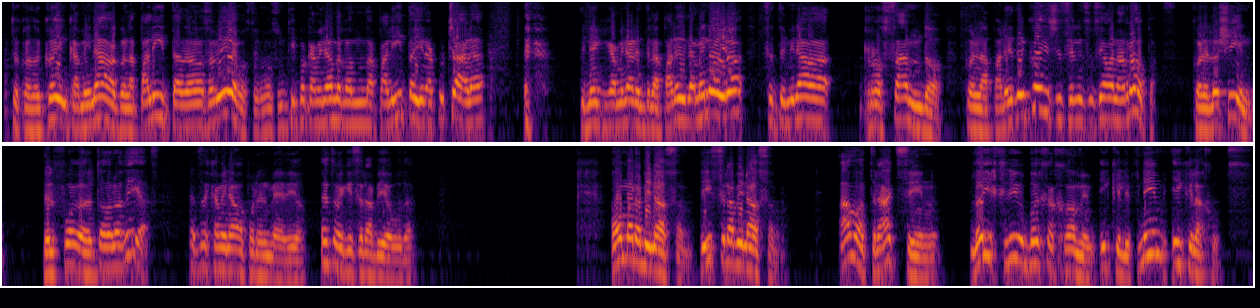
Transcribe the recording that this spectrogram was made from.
Entonces cuando el Koide caminaba con la palita, no nos olvidemos, tenemos un tipo caminando con una palita y una cuchara, tenía que caminar entre la pared y la menoira, se terminaba rozando con la pared del Koide y se le ensuciaban las ropas, con el Oshin del fuego de todos los días. Entonces caminaba por el medio. Esto que dice Rabbi Yehuda. Omar Rabinasan, dice Rabinasan, Amotraxin, lo ichriu boichachomim, ikilifnim, ikilachutz.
